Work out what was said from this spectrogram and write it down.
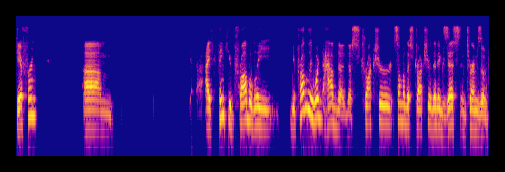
different? Um, I think you probably you probably wouldn't have the the structure, some of the structure that exists in terms of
